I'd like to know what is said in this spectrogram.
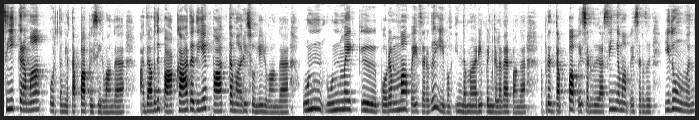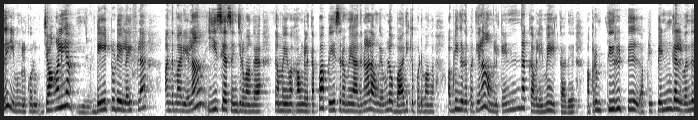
சீக்கிரமாக ஒருத்தங்களை தப்பாக பேசிடுவாங்க அதாவது பார்க்காததையே பார்த்த மாதிரி சொல்லிடுவாங்க. உண் உண்மைக்கு புறமாக பேசுகிறது இவன் இந்த மாதிரி பெண்களை தான் இருப்பாங்க. அப்புறம் தப்பாக பேசுகிறது அசிங்கமாக பேசுகிறது இதுவும் வந்து இவங்களுக்கு ஒரு ஜாலியாக டே டு டே லைஃப்பில் அந்த மாதிரியெல்லாம் ஈஸியாக செஞ்சுருவாங்க. நம்ம அவங்கள தப்பாக பேசுகிறோமே அதனால் அவங்க எவ்வளோ பாதிக்கப்படுவாங்க அப்படிங்கிறத பற்றியெல்லாம் அவங்களுக்கு எந்த கவலையுமே இருக்காது. அப்புறம் திருட்டு அப்படி பெண்கள் வந்து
